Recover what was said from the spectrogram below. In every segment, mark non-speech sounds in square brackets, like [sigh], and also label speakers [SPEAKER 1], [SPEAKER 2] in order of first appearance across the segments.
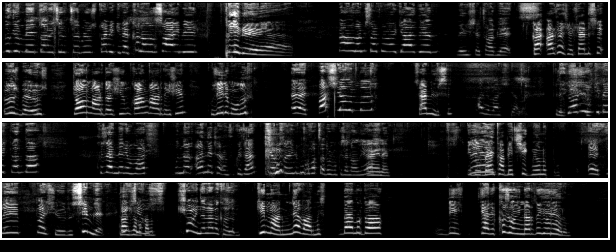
[SPEAKER 1] Bugün benim tabletim tanıyoruz. Tabii ki de kanalın sahibi benim. Ben ona misafir olarak geldim. Ve işte tablet.
[SPEAKER 2] Ka- arkadaşlar kendisi öz be öz. Can kardeşim, kan kardeşim. Kuzenim olur.
[SPEAKER 1] Evet başlayalım mı?
[SPEAKER 2] Sen bilirsin.
[SPEAKER 1] Hadi başlayalım.
[SPEAKER 2] Bir dakika.
[SPEAKER 1] Gördüğünüz gibi ekranda kuzenlerim var. Bunlar anne tarafı kuzen. Yavuz da benim baba tarafı kuzen oluyor.
[SPEAKER 2] Aynen. Bir
[SPEAKER 1] Ve-
[SPEAKER 2] dur ben tableti çekmeyi unuttum.
[SPEAKER 1] Evet ve başlıyoruz. Şimdi
[SPEAKER 2] Başla
[SPEAKER 1] ilk şeyimiz
[SPEAKER 2] bakalım.
[SPEAKER 1] Şu oyunlara bakalım.
[SPEAKER 2] Kim var mı? Ne varmış? Ben burada de- yani kız oyunlarını görüyorum.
